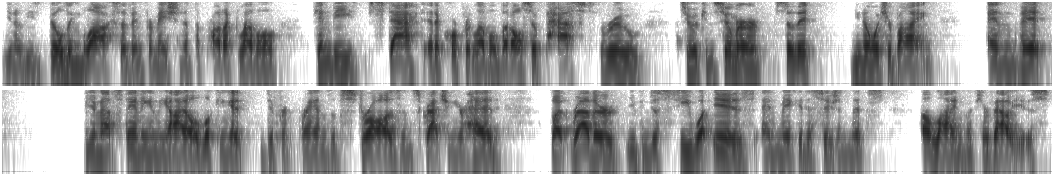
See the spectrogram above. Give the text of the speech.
you know, these building blocks of information at the product level can be stacked at a corporate level, but also passed through to a consumer so that you know what you're buying and that you're not standing in the aisle looking at different brands of straws and scratching your head, but rather you can just see what is and make a decision that's aligned with your values.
